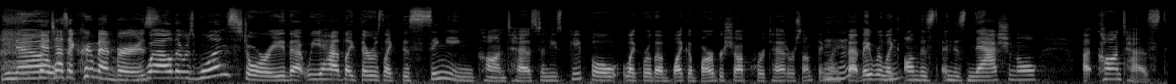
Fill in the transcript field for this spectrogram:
You know- fantastic crew members. Well, there was one story that we had like there was like this singing contest, and these people like were the like a barbershop quartet or something Mm-hmm. like that. They were like on this in this national uh, contest.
